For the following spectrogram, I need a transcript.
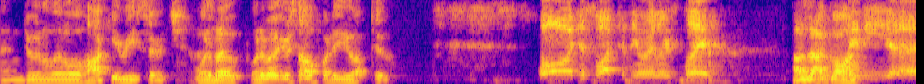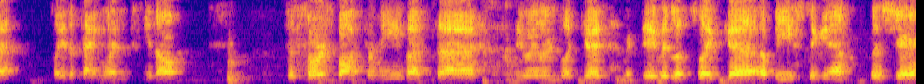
and doing a little hockey research. what That's about what about yourself? What are you up to? Oh, I just watching the Oilers play. How's that Play going? the uh, play the Penguins. You know, it's a sore spot for me, but uh, the Oilers look good. McDavid looks like uh, a beast again this year.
